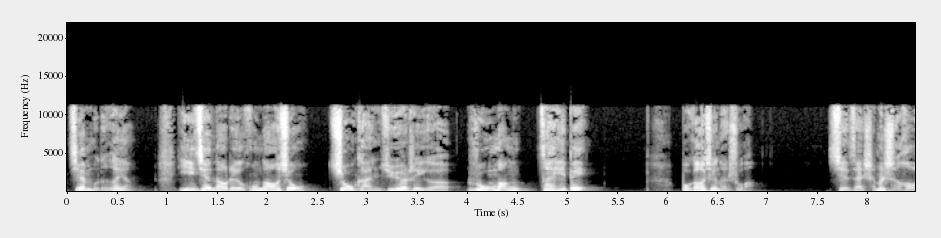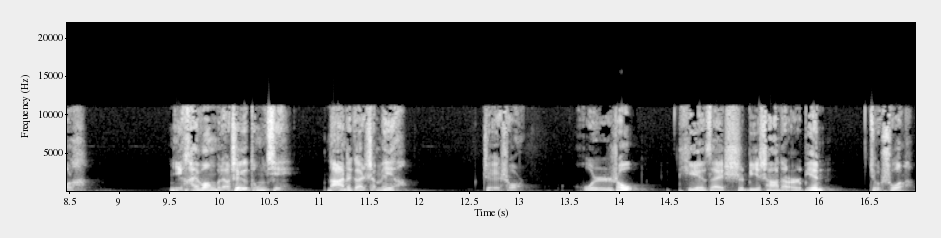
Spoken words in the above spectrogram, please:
见不得呀。一见到这个红道袖，就感觉这个如芒在背，不高兴的说：“现在什么时候了？你还忘不了这个东西？拿着干什么呀？”这时候，胡日周贴在石壁沙的耳边就说了：“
